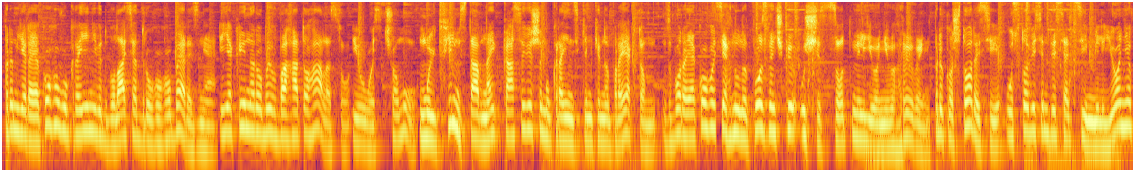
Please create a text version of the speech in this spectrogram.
прем'єра якого в Україні відбулася 2 березня, і який наробив багато галасу. І ось чому мультфільм став найкасовішим українським кінопроєктом, збори якого сягнули позначки у 600 мільйонів гривень. При кошторисі у 187 мільйонів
